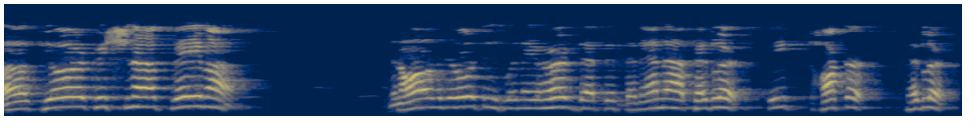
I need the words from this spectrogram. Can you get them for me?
of pure Krishna prema. And all the devotees, when they heard that the banana peddler, street hawker, peddler,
